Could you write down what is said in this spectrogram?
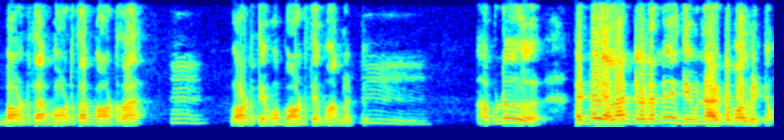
బాగుంటుందా? బాగుంటుందా? బాగుంటుందా. బాగుంటుందేమో? బాగుంటుందేమో అన్నట్టు. అప్పుడు అబ్బాయి ఎలా అంటాడని దేవుడిని అడగటం మొదలుపెట్టాం.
